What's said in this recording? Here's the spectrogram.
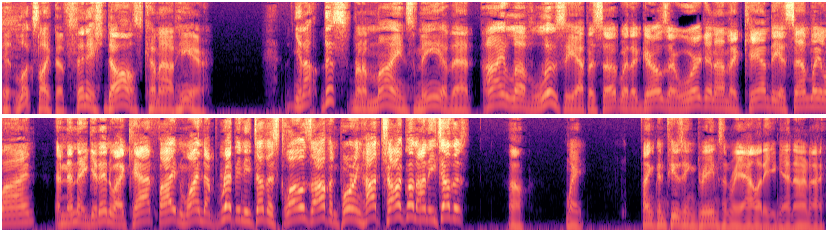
It looks like the finished dolls come out here. You know, this reminds me of that I Love Lucy episode where the girls are working on the candy assembly line, and then they get into a cat fight and wind up ripping each other's clothes off and pouring hot chocolate on each other's. Oh, wait. I'm confusing dreams and reality again, aren't I?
